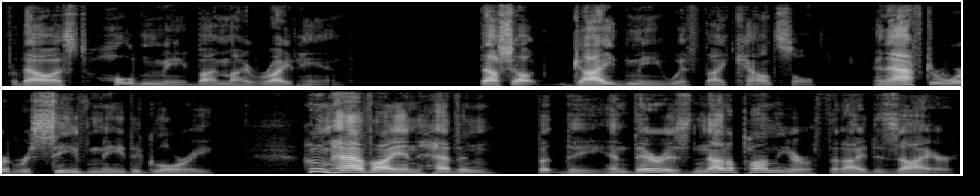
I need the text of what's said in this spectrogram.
for thou hast holden me by my right hand. Thou shalt guide me with thy counsel, and afterward receive me to glory. Whom have I in heaven but thee? And there is none upon the earth that I desire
